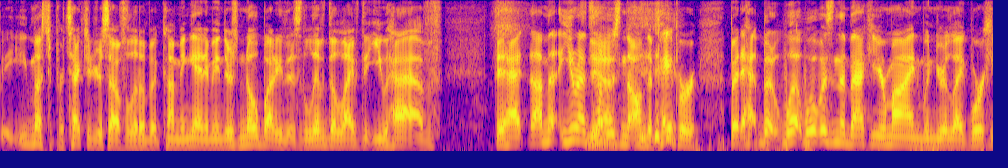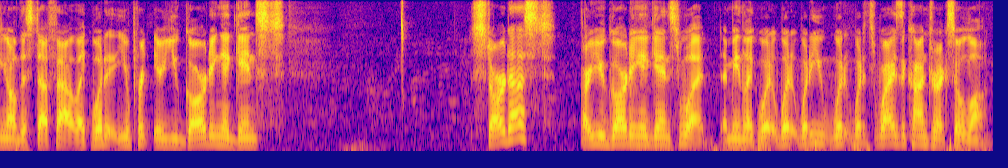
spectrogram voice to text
to. You must have protected yourself a little bit coming in. I mean, there's nobody that's lived the life that you have. That had. I'm not, you don't have to tell me Yeah. on the, paper, but but what what was in the back of your mind when you're like working all this stuff out? Like, what you're are you guarding against? Stardust? Are you guarding against what? I mean, like, what what what do you what what's why is the contract so long?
